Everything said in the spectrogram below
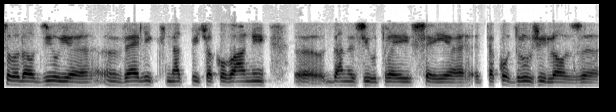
seveda odziv je eh, velik, nadpričakovani. Eh, danes jutraj se je tako družilo z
